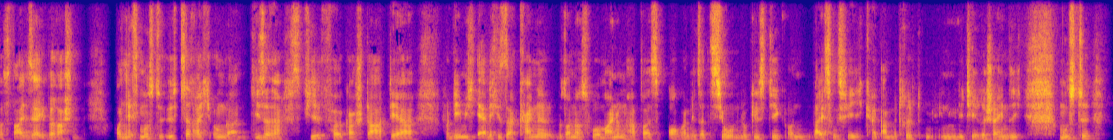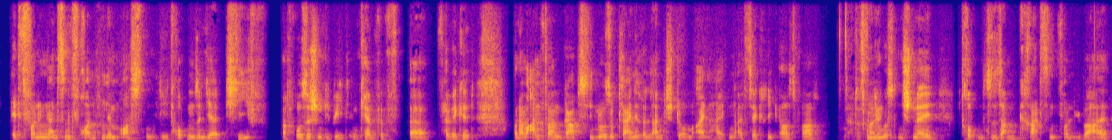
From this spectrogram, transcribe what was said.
Das war sehr überraschend. Und jetzt musste Österreich-Ungarn, dieser Vielvölkerstaat, der, von dem ich ehrlich gesagt keine besonders hohe Meinung habe, was Organisation, Logistik und Leistungsfähigkeit anbetrifft, in militärischer Hinsicht, musste jetzt von den ganzen Fronten im Osten, die Truppen sind ja tief auf russischem Gebiet in Kämpfe äh, verwickelt. Und am Anfang gab es hier nur so kleinere Landsturmeinheiten, als der Krieg ausbrach. Ja, das und die mussten schnell Truppen zusammenkratzen von überall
